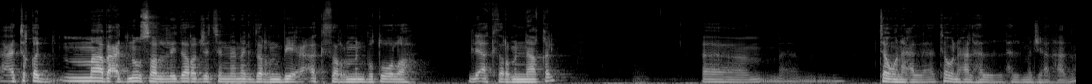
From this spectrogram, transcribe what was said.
أعتقد ما بعد نوصل لدرجة إن نقدر نبيع أكثر من بطولة لأكثر من ناقل. تونا على تونا على هال- هالمجال هذا.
